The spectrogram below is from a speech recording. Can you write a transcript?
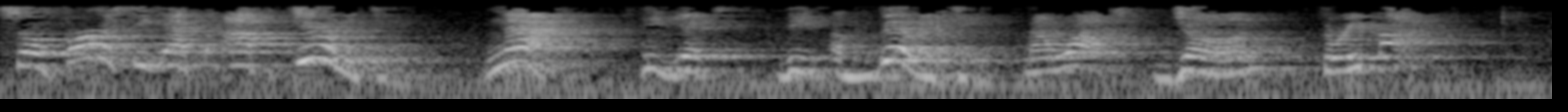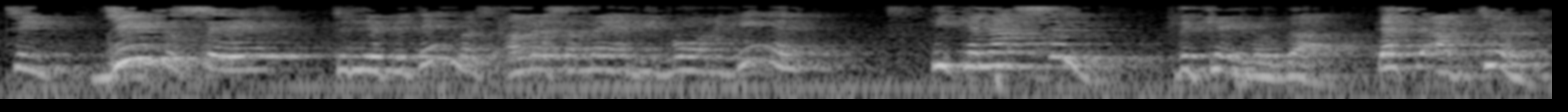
So first he got the opportunity. Now he gets the ability. Now watch John 3 5. See, Jesus said to Nicodemus, unless a man be born again, he cannot see the kingdom of God. That's the opportunity.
